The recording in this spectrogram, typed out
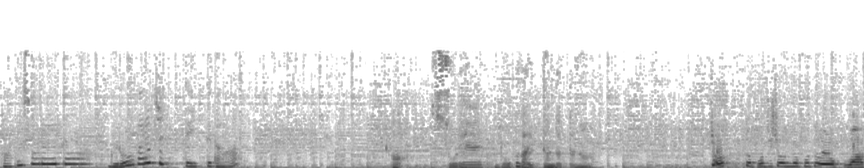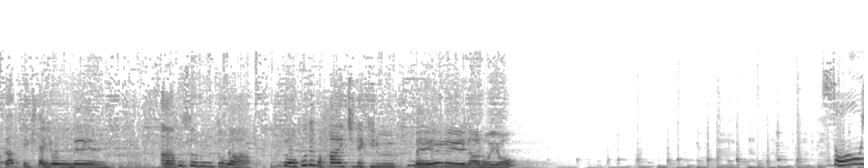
アブソルートはグローバル値って言ってたわ。あ、それ、僕が言ったんだったな。ちょっとポジションのこと分かってきたようね。アブソルートはどこでも配置できる命令なのよ。そうい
